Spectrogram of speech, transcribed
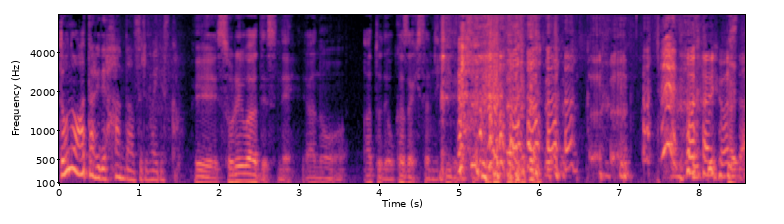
どのあたりで判断すればいいですか？えーそれはですね、あの、後で岡崎さんに聞いてください。わかりました。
